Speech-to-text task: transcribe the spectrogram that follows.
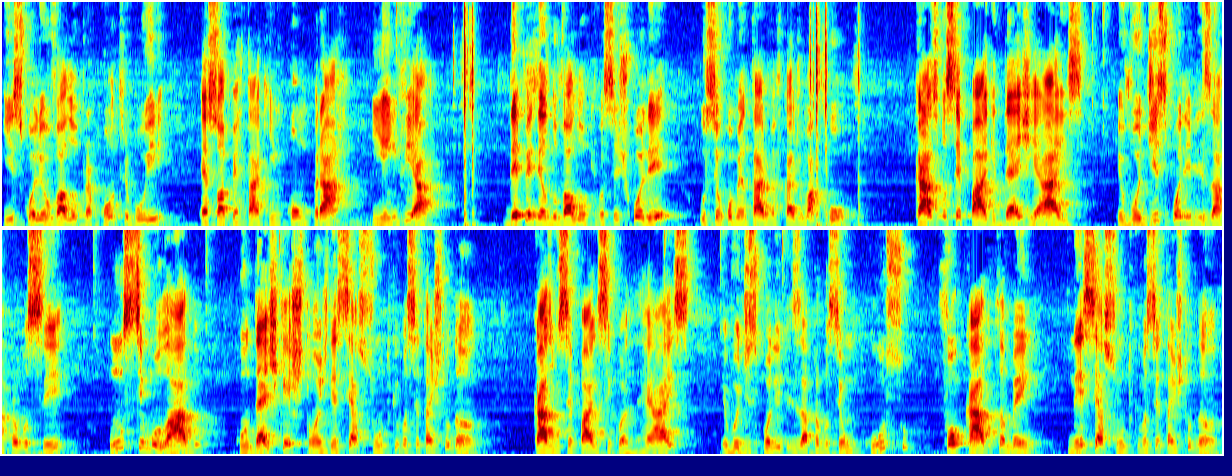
e escolher o valor para contribuir, é só apertar aqui em comprar e enviar. Dependendo do valor que você escolher, o seu comentário vai ficar de uma cor. Caso você pague 10 reais, eu vou disponibilizar para você um simulado com 10 questões desse assunto que você está estudando. Caso você pague 50 reais, eu vou disponibilizar para você um curso focado também nesse assunto que você está estudando.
